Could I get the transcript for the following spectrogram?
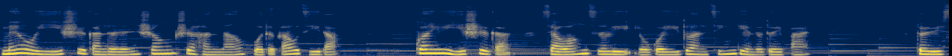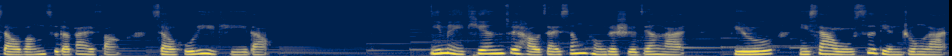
没有仪式感的人生是很难活得高级的。关于仪式感，《小王子》里有过一段经典的对白。对于小王子的拜访，小狐狸提议道：“你每天最好在相同的时间来，比如你下午四点钟来，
